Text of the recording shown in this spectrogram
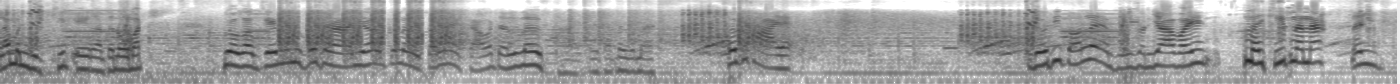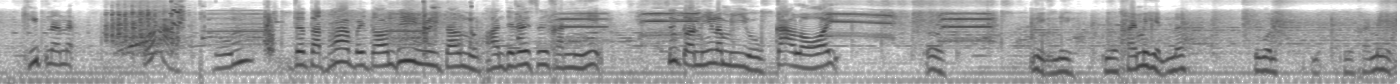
แล้วมันหยุดคลิปเองอัตโนมัติบวกกับเกมนี้มีโฆษณาเยอะก็เลยตอนแรกกะว่าจะเลิกถ่ายไปทำไปกันมาเออก็ถ่ายแหละ เดี๋ยวที่ตอนแรกผมสัญญาไว้ในคลิปนั้นนะ ในคลิปนั้นนะว่าผมจะตัดภาพไปตอนที่มีตังหนึ่งพันจะได้ซื้อคันนี้ ซึ่งตอนนี้เรามีอยู่เก้าร้อยเออนี่นี่เผื่อใครไม่เห็นนะทุกคนเนี่ยเผื่อใครไม่เห็น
